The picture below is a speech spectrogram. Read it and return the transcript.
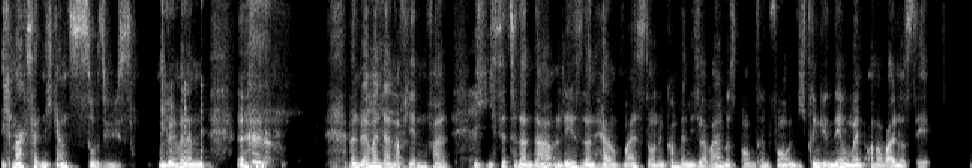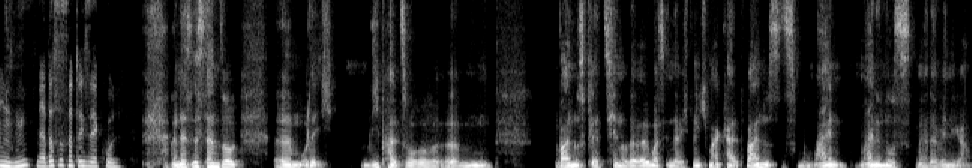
ich mag es halt nicht ganz so süß. Und wenn wir dann, äh, und wenn man dann auf jeden Fall, ich, ich sitze dann da und lese dann Herr und Meister und dann kommt dann dieser Walnussbaum drin vor und ich trinke in dem Moment auch noch Walnusstee. Mhm. Ja, das ist natürlich sehr cool. Und das ist dann so, ähm, oder ich liebe halt so ähm, Walnussplätzchen oder irgendwas in der Richtung. Ich mag halt Walnuss, ist mein, meine Nuss, mehr oder weniger.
